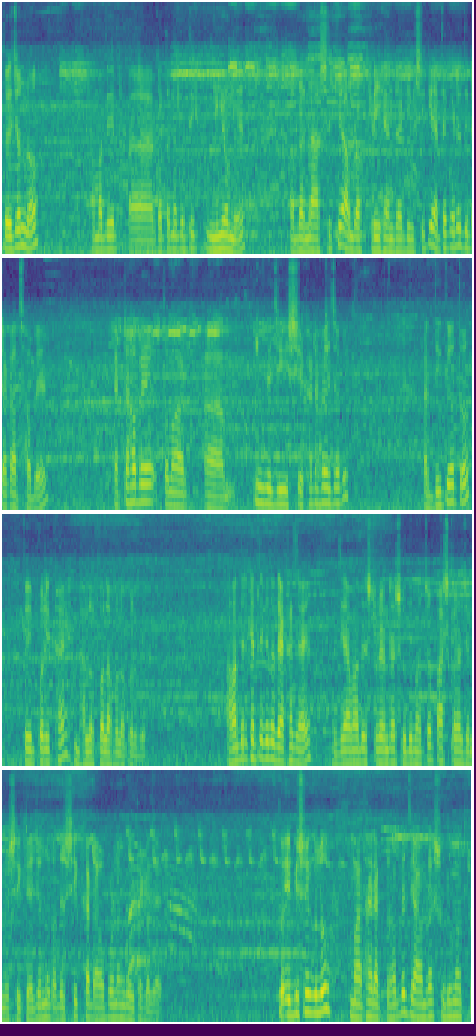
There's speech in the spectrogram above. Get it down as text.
তো এই জন্য আমাদের গতানুগতিক নিয়মে আমরা না শিখে আমরা ফ্রি হ্যান্ড রাইটিং শিখি। এতে করে দুটা কাজ হবে। একটা হবে তোমার ইংরেজি শেখাটা হয়ে যাবে। আর দ্বিতীয়ত, তুমি পরীক্ষায় ভালো ফলাফল করবে। আমাদের ক্ষেত্রে কিন্তু দেখা যায় যে আমাদের স্টুডেন্টরা শুধুমাত্র পাশ করার জন্য শিখে এই জন্য তাদের শিক্ষাটা অপূর্ণাঙ্গই থেকে যায়। তো এই বিষয়গুলো মাথায় রাখতে হবে যে আমরা শুধুমাত্র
